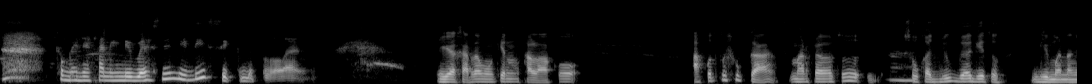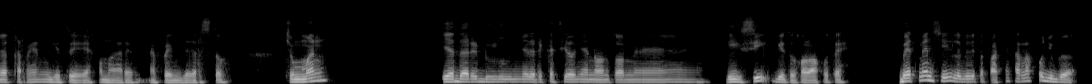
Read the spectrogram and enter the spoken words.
Kebanyakan yang dibahasnya di DC kebetulan. Iya karena mungkin kalau aku aku tuh suka Marvel tuh hmm. suka juga gitu. Gimana nggak keren gitu ya kemarin Avengers tuh. Cuman ya dari dulunya dari kecilnya nontonnya DC gitu kalau aku teh. Batman sih lebih tepatnya karena aku juga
